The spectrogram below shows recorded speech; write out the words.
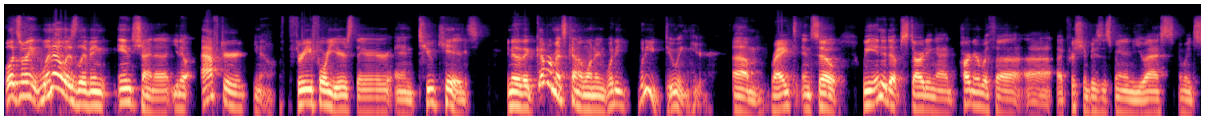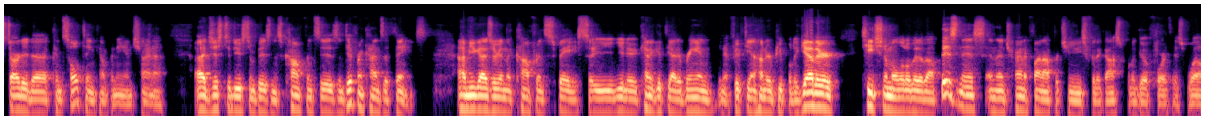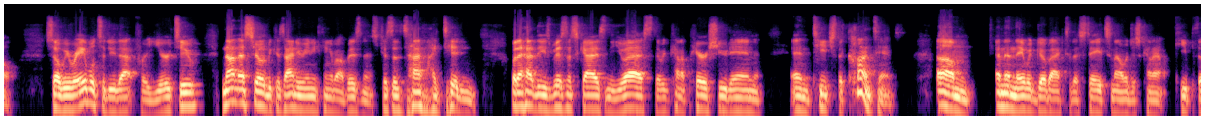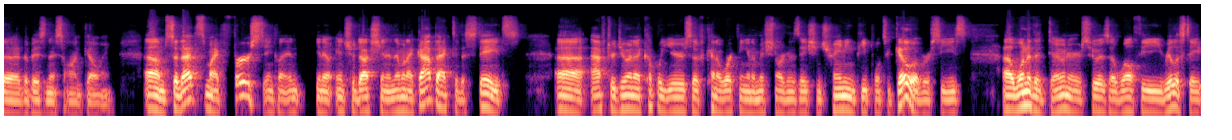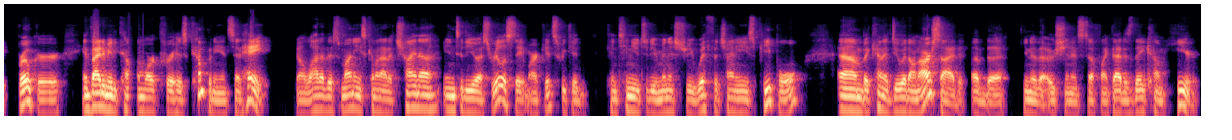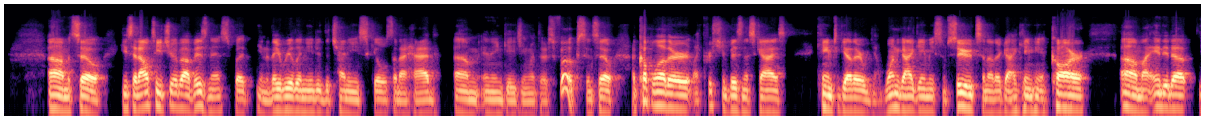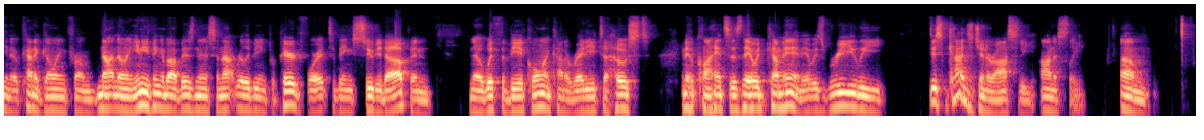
Well, it's funny. When I was living in China, you know, after you know three, four years there and two kids, you know, the government's kind of wondering what are you, what are you doing here, um, right? And so we ended up starting. I partnered with a, a, a, Christian businessman in the U.S. and we started a consulting company in China uh, just to do some business conferences and different kinds of things. Um, you guys are in the conference space, so you you know kind of get the idea of bringing you know 50, 100 people together teaching them a little bit about business, and then trying to find opportunities for the gospel to go forth as well. So we were able to do that for a year or two, not necessarily because I knew anything about business, because at the time I didn't, but I had these business guys in the US that would kind of parachute in and teach the content. Um, and then they would go back to the States and I would just kind of keep the, the business ongoing. Um, so that's my first you know, introduction. And then when I got back to the States, uh, after doing a couple years of kind of working in a mission organization, training people to go overseas, uh, one of the donors, who is a wealthy real estate broker, invited me to come work for his company and said, "Hey, you know, a lot of this money is coming out of China into the U.S. real estate markets. We could continue to do ministry with the Chinese people, um, but kind of do it on our side of the you know the ocean and stuff like that as they come here." Um, so he said, "I'll teach you about business, but you know they really needed the Chinese skills that I had um, in engaging with those folks." And so a couple other like Christian business guys came together. One guy gave me some suits, another guy gave me a car. Um, I ended up, you know, kind of going from not knowing anything about business and not really being prepared for it to being suited up and, you know, with the vehicle and kind of ready to host, you know, clients as they would come in. It was really just God's generosity, honestly. Um,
